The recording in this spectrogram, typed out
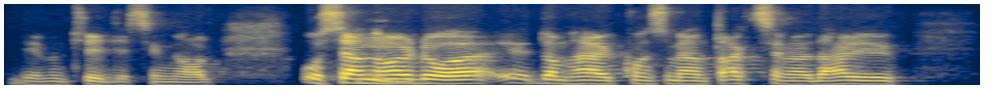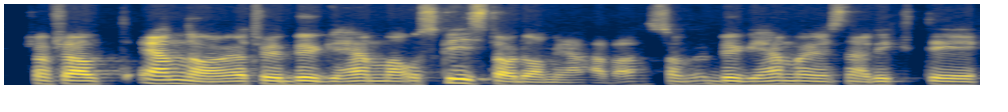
det är en tydlig signal. Och sen mm. har du då de här konsumentaktierna. Det här är ju framförallt en av dem, jag tror det är Bygghemma och Skistar de är här va? Som Bygghemma är en sån här riktig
